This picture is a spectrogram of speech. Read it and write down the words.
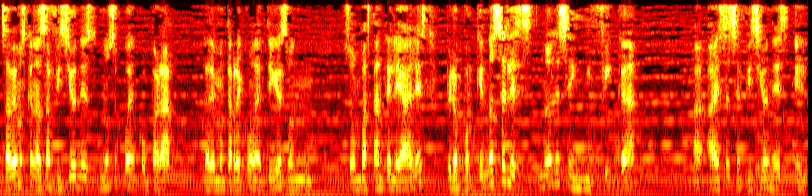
sabemos que las aficiones no se pueden comparar. La de Monterrey con la de Tigres son, son bastante leales, pero porque no se les, no les significa a, esas aficiones el,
